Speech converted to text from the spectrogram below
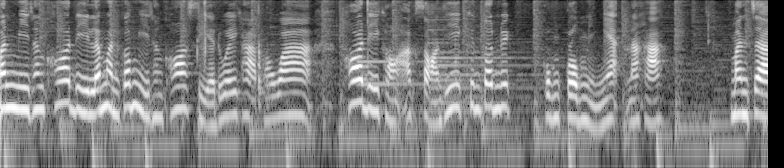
มันมีทั้งข้อดีและมันก็มีทั้งข้อเสียด้วยค่ะ เพราะว่าข้อดีของอักษรที่ขึ้นต้นด้วยกลมๆอย่างเงี้ยนะคะ มันจะ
